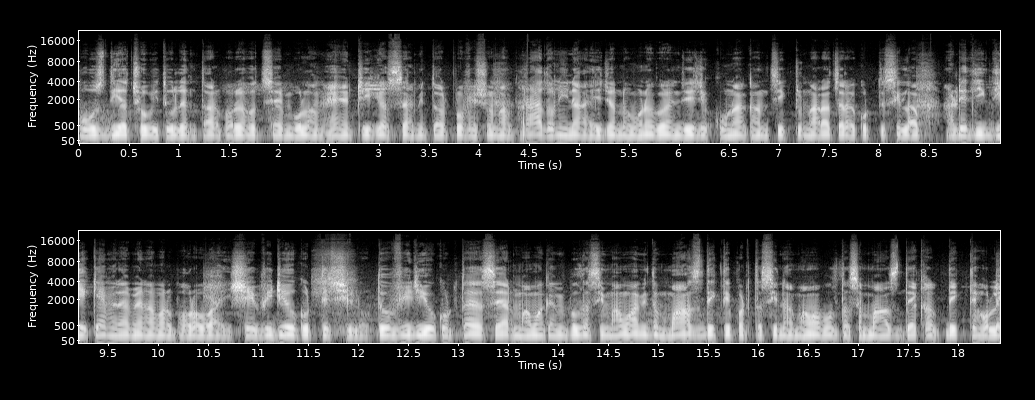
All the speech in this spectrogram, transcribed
পোজ দিয়া ছবি তুলেন। তারপরে হচ্ছে আমি বললাম হ্যাঁ ঠিক আছে, আমি তো আর প্রফেশনাল রাঁধুনি না। এই জন্য মনে করেন যে, এই যে কোনা কাঞ্চি একটু নাড়াচাড়া করতেছিলাম। আর এদিক দিয়ে ক্যামেরাম্যান আমার বড় ভাই, সে ভিডিও করতেছিল। তো ভিডিও করতে আছে আর মামাকে আমি বলতেছি, মামা, আমি তো মাছ দেখতে পারতেছি না। মামা বলতেছে, মাছ দেখা, দেখতে হলে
